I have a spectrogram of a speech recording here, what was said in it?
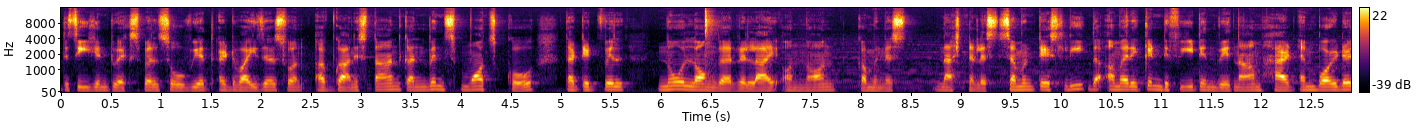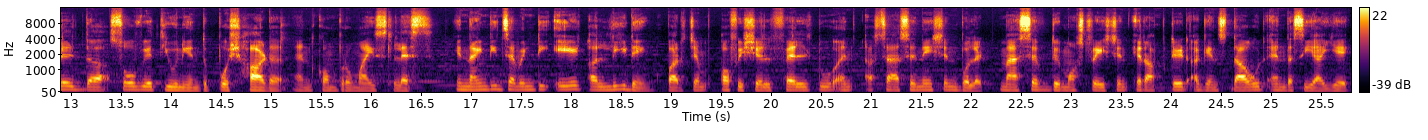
decision to expel Soviet advisors from Afghanistan convinced Moscow that it will no longer rely on non communist nationalists. Simultaneously, the American defeat in Vietnam had emboldened the Soviet Union to push harder and compromise less. In 1978, a leading Parcham official fell to an assassination bullet. Massive demonstration erupted against Daud and the CIA,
